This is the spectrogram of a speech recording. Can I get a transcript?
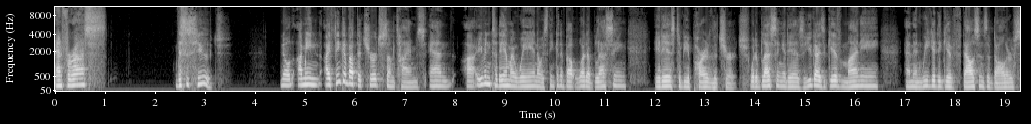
And for us, this is huge. You know, I mean, I think about the church sometimes, and uh, even today on my way in, I was thinking about what a blessing it is to be a part of the church. What a blessing it is. You guys give money, and then we get to give thousands of dollars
